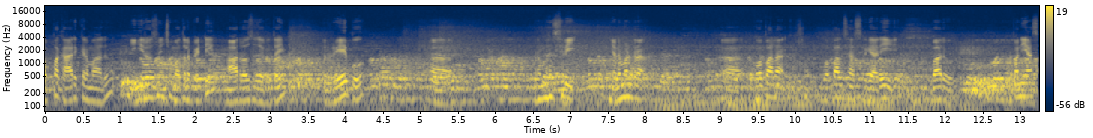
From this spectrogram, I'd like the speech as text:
గొప్ప కార్యక్రమాలు ఈ రోజు నుంచి మొదలుపెట్టి ఆ రోజు జరుగుతాయి. రేపు బ్రహ్మశ్రీ యనమండ్ర గోపాల గోపాల శాస్త్రి గారి వారు ఉపన్యాస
